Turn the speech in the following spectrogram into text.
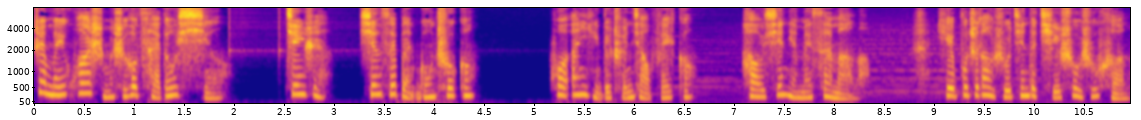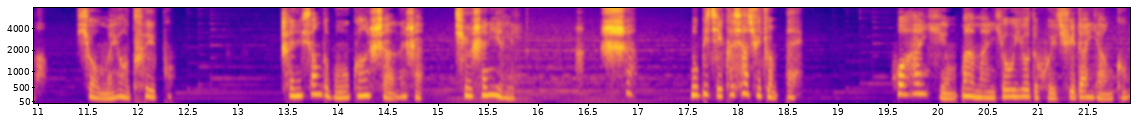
这梅花什么时候采都行，今日先随本宫出宫。霍安影的唇角微勾，好些年没赛马了，也不知道如今的骑术如何了，有没有退步？沉香的眸光闪了闪，屈身一礼：“是，奴婢即刻下去准备。”霍安影慢慢悠悠的回去丹阳宫，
